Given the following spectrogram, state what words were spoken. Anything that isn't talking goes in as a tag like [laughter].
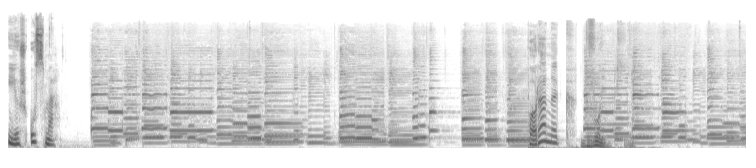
Już ósma. Poranek dwójki.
